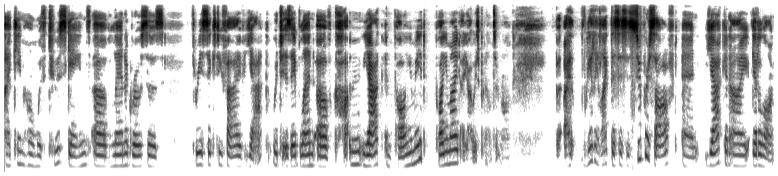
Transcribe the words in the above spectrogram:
I came home with two skeins of Lana Grossa's 365 yak, which is a blend of cotton yak and polyamide. Polyamide, I always pronounce it wrong. But I really like this. This is super soft, and yak and I get along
